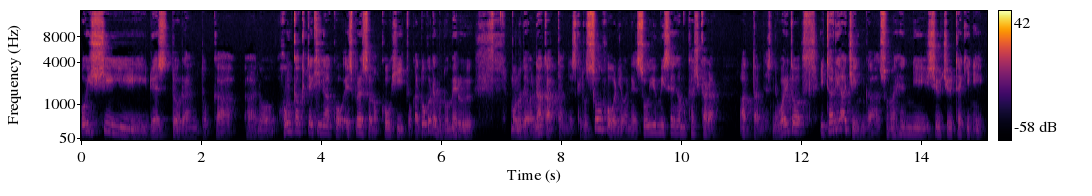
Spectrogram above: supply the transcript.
美味しいレストランとか、あの本格的なこうエスプレッソのコーヒーとか、どこでも飲めるものではなかったんですけど、双方にはね、そういう店が昔からあったんですね。割とイタリア人がその辺に集中的に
